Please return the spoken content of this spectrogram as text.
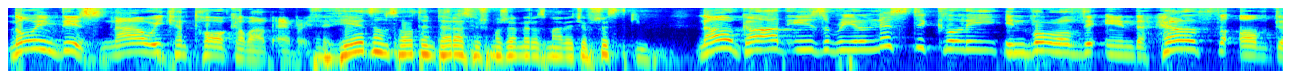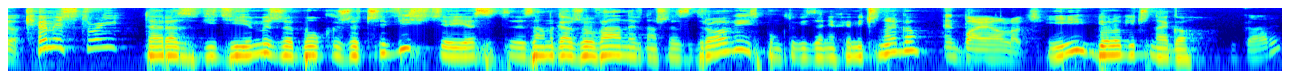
knowing this, now we can talk about everything. Wiedząc o tym, teraz już możemy rozmawiać o wszystkim. Now God is realistically involved in the health of the chemistry Teraz widzimy, że Bóg rzeczywiście jest zaangażowany w nasze zdrowie z punktu widzenia chemicznego and biology. i biologicznego. You got it?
